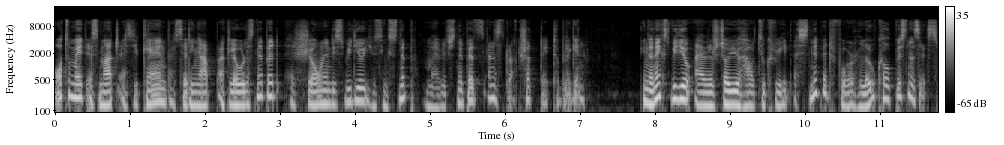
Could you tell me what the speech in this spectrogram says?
Automate as much as you can by setting up a global snippet as shown in this video using Snip, MyRichSnippets and Structured Data plugin. In the next video, I will show you how to create a snippet for local businesses.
